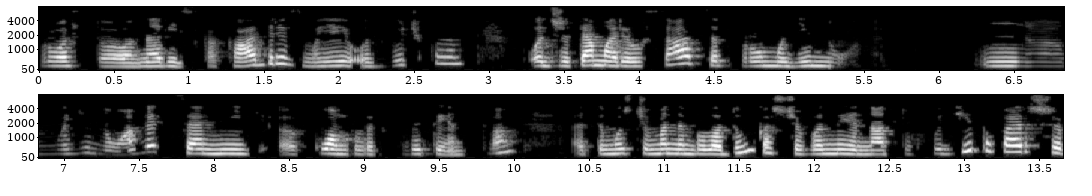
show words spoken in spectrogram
просто нарізка кадрів з моєю озвучкою. Отже, тема Рілса це про мої ноги. Е, Мої ноги це мій е, комплекс дитинства, тому що в мене була думка, що вони надто худі, по-перше,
